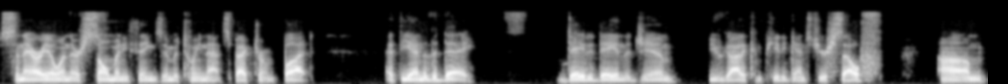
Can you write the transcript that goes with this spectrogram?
scenario and there's so many things in between that spectrum but at the end of the day day to day in the gym you've got to compete against yourself um,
